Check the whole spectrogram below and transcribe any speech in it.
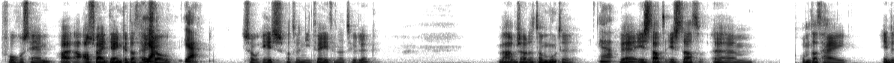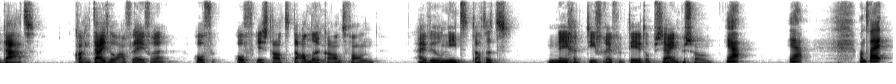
volgens hem? Als wij denken dat hij Ja. zo ja, zo is, wat we niet weten natuurlijk. Waarom zou dat dan moeten? ja. Is dat, is dat ehm, omdat hij inderdaad kwaliteit wil afleveren? Of, of is dat de andere kant van hij wil niet dat het negatief reflecteert op zijn persoon? Ja, ja. Want wij,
